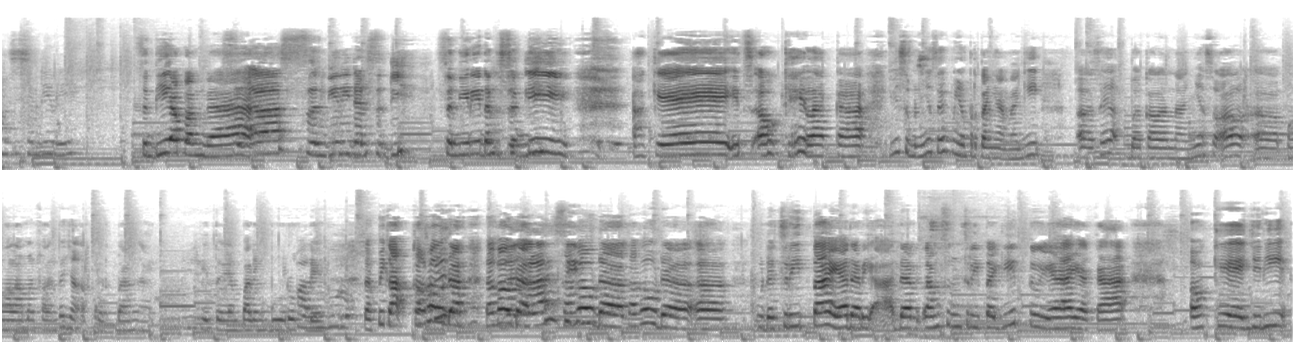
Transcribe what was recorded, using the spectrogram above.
masih sendiri. Sedih apa enggak? Ya sendiri dan sedih. Sendiri dan sedih. Oke, it's okay lah kak. Ini sebenarnya saya punya pertanyaan lagi. Eh, saya bakalan nanya soal eh, pengalaman Valentine yang awkward banget gitu, yang paling buruk deh. Paling buruk. Tapi kak, kakak udah, kakak Udah kakak udah, kakak udah, eh, udah cerita ya dari, dari langsung cerita gitu ya, ya kak. Oke, jadi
